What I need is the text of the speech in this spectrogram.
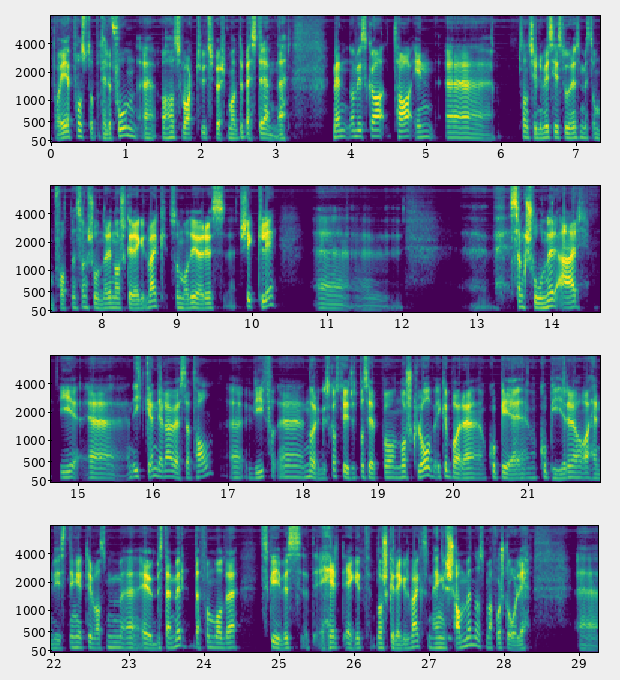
på e-post og på telefon, og har svart ut spørsmål til beste evne. Men når vi skal ta inn sannsynligvis historiens mest omfattende sanksjoner i norsk regelverk, så må det gjøres skikkelig. Eh, eh, sanksjoner er i, eh, ikke en del av EØS-avtalen. Norge skal styres basert på norsk lov, ikke bare kopier, kopier og henvisninger til hva som EU bestemmer. Derfor må det skrives et helt eget norsk regelverk som henger sammen og som er forståelig. Eh,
